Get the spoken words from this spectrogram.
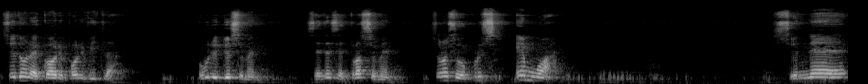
ceux dont le corps répond vite là, au bout de deux semaines, c'est trois semaines, sinon c'est au plus un mois. Ce nerf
